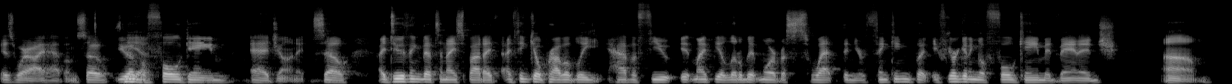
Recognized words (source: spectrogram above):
is where I have them. So you have Yeah. a full game edge on it. So I do think that's a nice spot. I, I think you'll probably have a few. It might be a little bit more of a sweat than you're thinking, but if you're getting a full game advantage, um,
